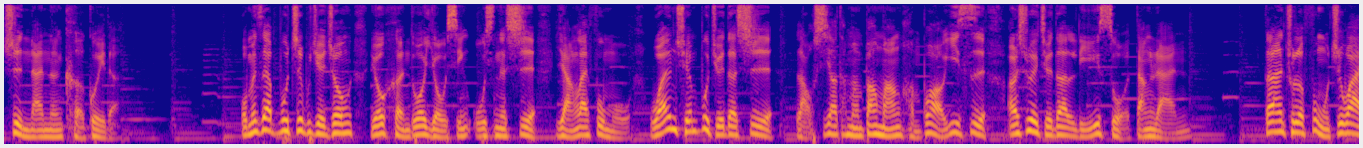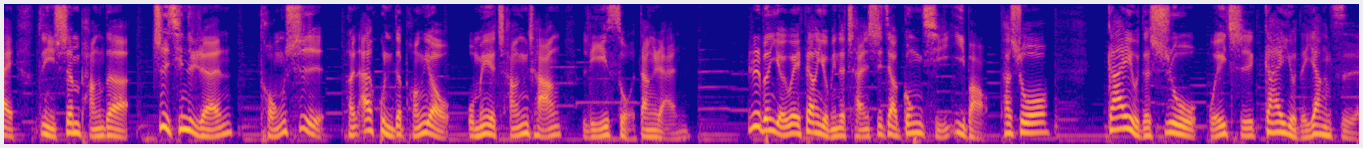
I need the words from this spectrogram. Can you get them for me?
是难能可贵的。我们在不知不觉中有很多有形无形的事仰赖父母，完全不觉得是老师要他们帮忙很不好意思，而是会觉得理所当然。当然，除了父母之外，对你身旁的至亲的人、同事、很爱护你的朋友，我们也常常理所当然。日本有一位非常有名的禅师叫宫崎义宝，他说：“该有的事物维持该有的样子，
